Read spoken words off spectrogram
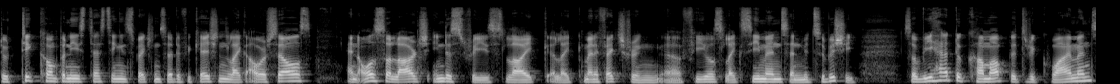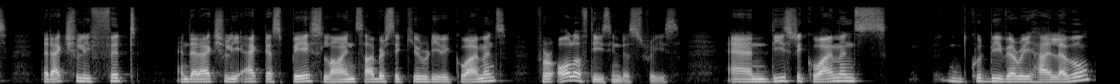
to TIC companies testing inspection certification like ourselves and also large industries like like manufacturing uh, fields like Siemens and Mitsubishi. So we had to come up with requirements that actually fit and that actually act as baseline cybersecurity requirements for all of these industries. And these requirements could be very high level,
